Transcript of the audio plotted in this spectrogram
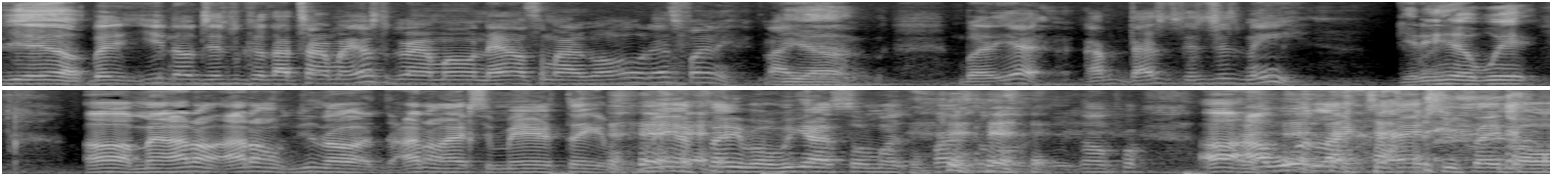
Yeah. But you know, just because I turn my Instagram on now, somebody go, "Oh, that's funny." Like, Yeah. uh, but yeah, I'm, that's it's just me. Get in here with Oh man, I don't, I don't, you know, I don't ask him everything. Me and Fabo, we got so much personal. you know, pro- uh, I would like to ask you, Fabo.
